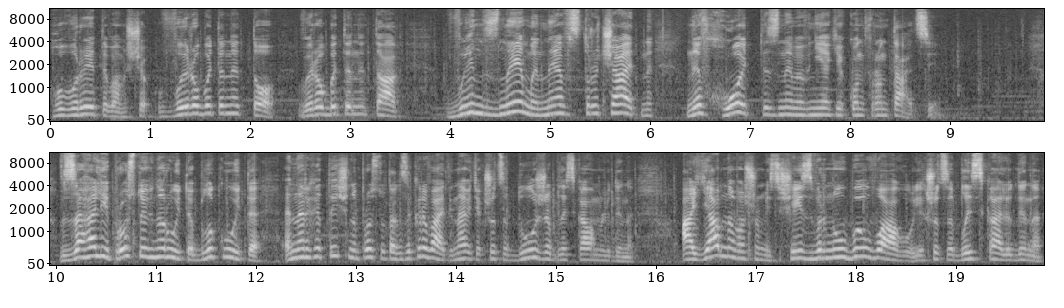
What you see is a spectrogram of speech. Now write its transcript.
говорити вам, що ви робите не то, ви робите не так. Ви з ними не встручайте, не, не входьте з ними в ніякі конфронтації. Взагалі, просто ігноруйте, блокуйте, енергетично просто так закривайте, навіть якщо це дуже близька вам людина. А я б на вашому місці ще й звернув би увагу, якщо це близька людина,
